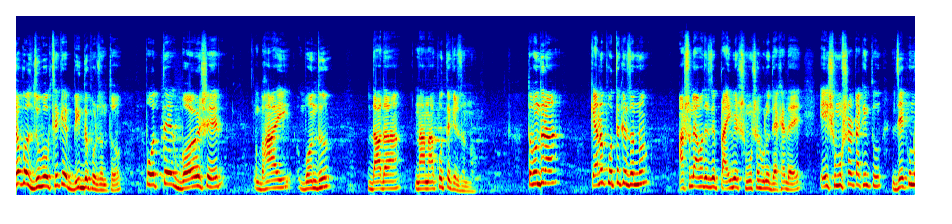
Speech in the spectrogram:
সকল যুবক থেকে বৃদ্ধ পর্যন্ত, প্রত্যেক বয়সের ভাই, বন্ধু, দাদা, নানা প্রত্যেকের জন্য। তো বন্ধুরা, কেন প্রত্যেকের জন্য? আসলে আমাদের যে প্রাইভেট সমস্যাগুলো দেখা দেয়, এই সমস্যাটা কিন্তু যে কোনো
